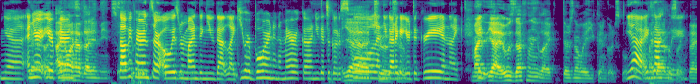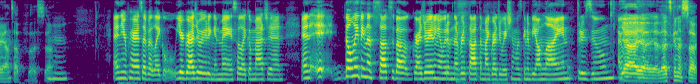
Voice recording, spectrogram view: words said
yeah, and Yeah, your like, your I know I have that in me. So. Salvi parents are always reminding you that like you were born in America and you get to go to school Yeah, and you got to get your degree and like My yeah, it was definitely like there's no way you couldn't go to school. Yeah, Like, My dad was like very on top of us. So Mhm. And your parents, I bet, like you're graduating in May, so like imagine. And it, the only thing that sucks about graduating, I would have never thought that my graduation was gonna be online through Zoom. I- yeah, yeah, yeah. That's gonna suck.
